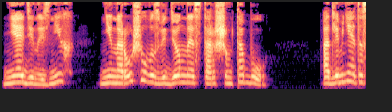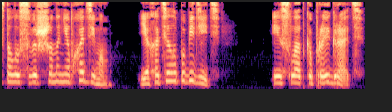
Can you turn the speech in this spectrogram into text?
ни один из них не нарушил возведенное старшим табу. А для меня это стало совершенно необходимым. Я хотела победить и сладко проиграть.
